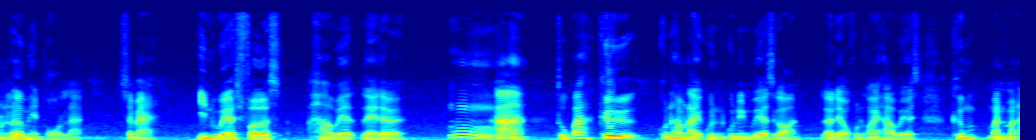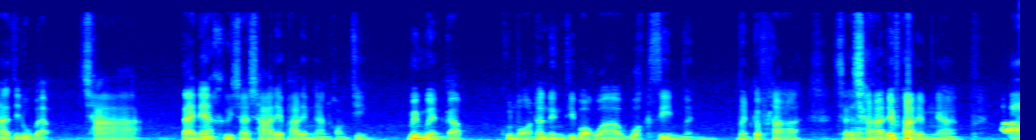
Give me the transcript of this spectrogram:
มันเริ่มเห็นผลแล้ว ใช่ไหม invest first harvest later อืมอ่า ถูกป่ะ คือคุณทำอะไรคุณคุณ invest ก่อน แล้วเดี๋ยวคุณค่อย harvest คือมันมันอาจจะดูแบบช้า แต่เนี้ยคือช้า ๆ ได้พาเล่มงานของจริง ไม่เหมือนกับคุณหมอท่านหนึ่งที่บอกว่าวัคซีนเหมือนเหมือนกับพระช้าๆได้พาเล่มงานอ่า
